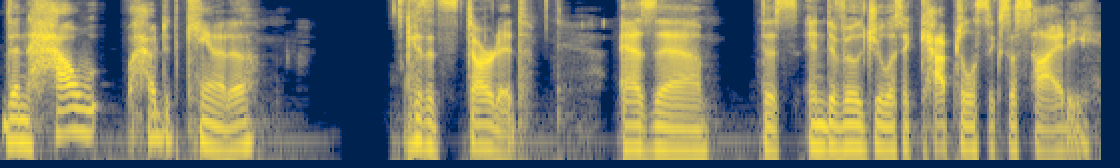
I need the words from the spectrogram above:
then how how did Canada because it started as a this individualistic capitalistic society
